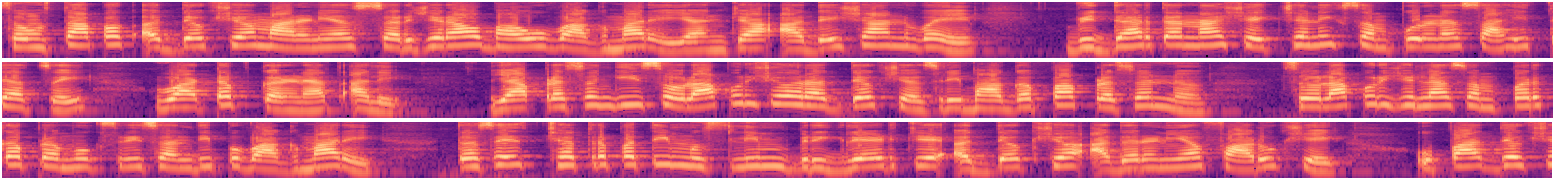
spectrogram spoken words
संस्थापक अध्यक्ष माननीय सर्जेराव भाऊ वाघमारे यांच्या आदेशान्वये विद्यार्थ्यांना शैक्षणिक संपूर्ण साहित्याचे वाटप करण्यात आले. या प्रसंगी सोलापूर शहर अध्यक्ष श्री भागप्पा प्रसन्न सोलापूर जिल्हा संपर्क प्रमुख श्री संदीप वाघमारे तसेच छत्रपती मुस्लिम ब्रिगेडचे अध्यक्ष आदरणीय फारुख शेख उपाध्यक्ष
